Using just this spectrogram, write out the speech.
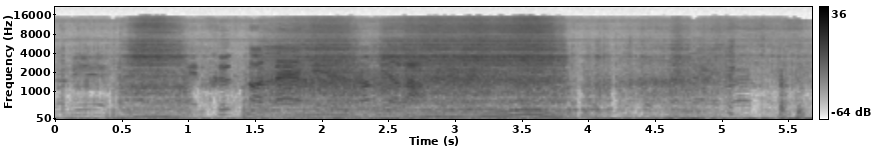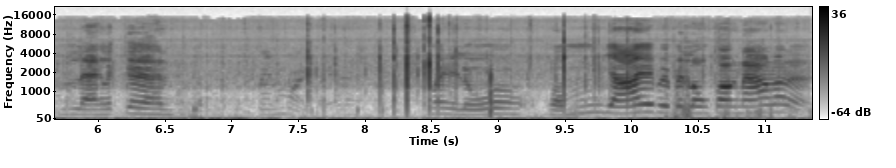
แล้วพี่เห็นคึกตอนแรกนี่ครับอย่าหลับแรงเหลือเกินไม่รู้ ผมย้ายไปเป็นโรงกรองน้ำแล้วน่ะ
